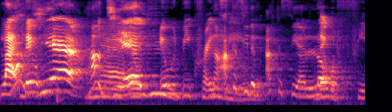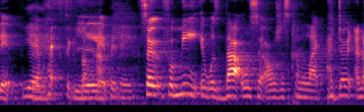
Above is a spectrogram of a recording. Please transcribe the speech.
like how they dare, how yeah, dare it, you? It would be crazy. No, I could see them. I could see a lot They would flip. yeah would hectic stuff happening. So for me, it was that also. I was just kind of like, I don't, and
